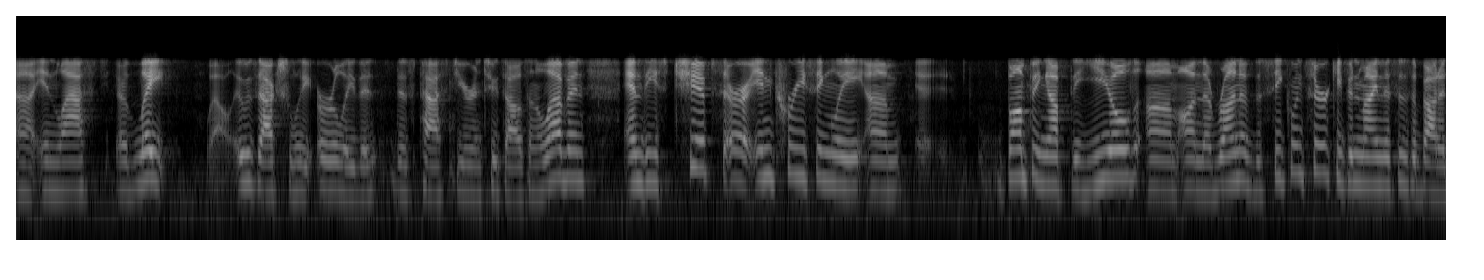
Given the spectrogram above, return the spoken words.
uh, in last uh, late well, it was actually early this, this, past year in 2011, and these chips are increasingly um, bumping up the yield um, on the run of the sequencer. Keep in mind this is about a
